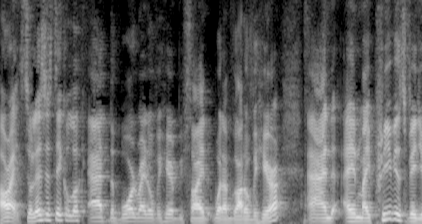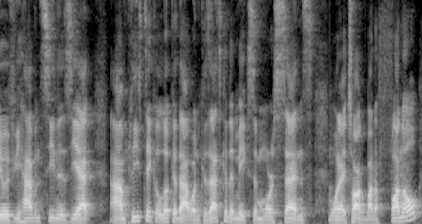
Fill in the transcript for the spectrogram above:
All right, so let's just take a look at the board right over here beside what I've got over here. And in my previous video, if you haven't seen this yet, um, please take a look at that one because that's gonna make some more sense when I talk about a funnel.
